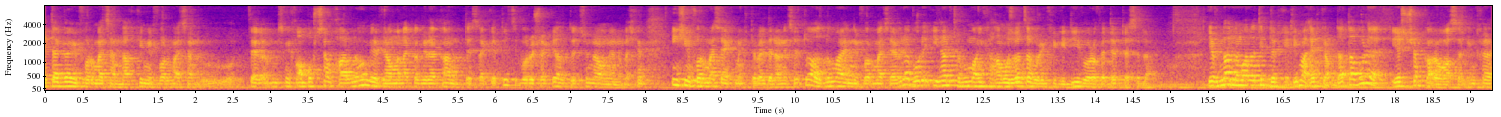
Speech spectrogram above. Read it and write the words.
հետագա ինֆորմացիան, նախկին ինֆորմացիան իսկին ամբողջությամբ խառնվում եւ ժամանակագրական տեսակետից որոշակի ազդեցություն ունենում։ Այսինքն ինչ ինֆորմացիա ենք մենք տվել դրանից հետո ազդում է այն ինֆորմացիայի վրա, որը իրան թվում է ինքը համոզված է, որ ինքը գիտի, որովհետեւ տեսել է։ Եվ նա նմանատիպ դեպքեր։ Հիմա հետ կամ դատավորը ես չեմ կարող ասել ինքը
